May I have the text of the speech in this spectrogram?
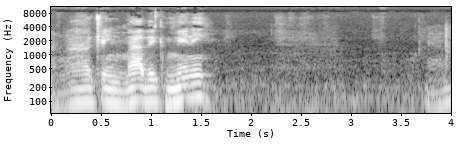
Ang aking Mavic Mini. Ayan.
